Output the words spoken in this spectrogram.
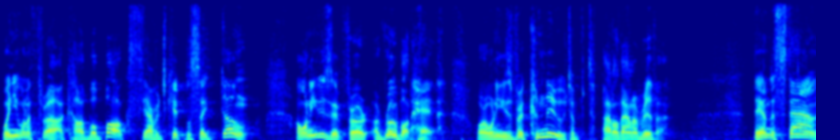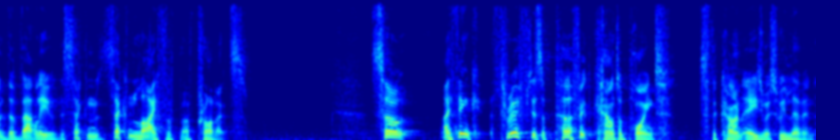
When you want to throw out a cardboard box, the average kid will say, Don't. I want to use it for a robot head, or I want to use it for a canoe to, to paddle down a river. They understand the value, the second, second life of, of products. So I think thrift is a perfect counterpoint to the current age in which we live in.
